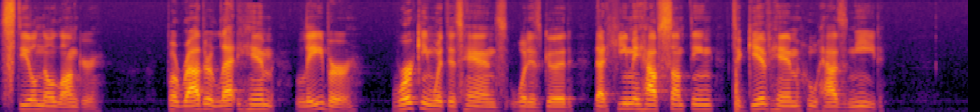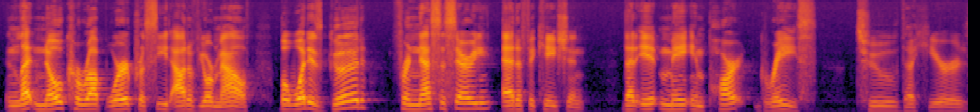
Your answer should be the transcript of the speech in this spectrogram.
steal no longer, but rather let him labor, working with his hands what is good, that he may have something to give him who has need. And let no corrupt word proceed out of your mouth, but what is good for necessary edification, that it may impart grace to the hearers.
